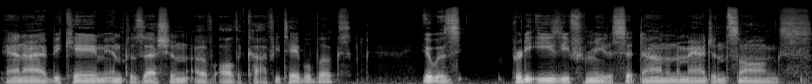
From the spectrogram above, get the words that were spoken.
and I became in possession of all the coffee table books, it was pretty easy for me to sit down and imagine songs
